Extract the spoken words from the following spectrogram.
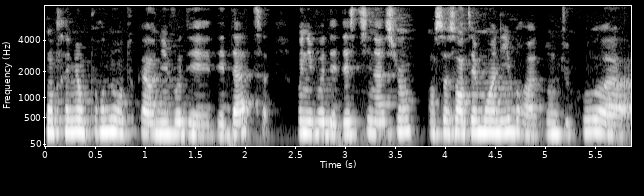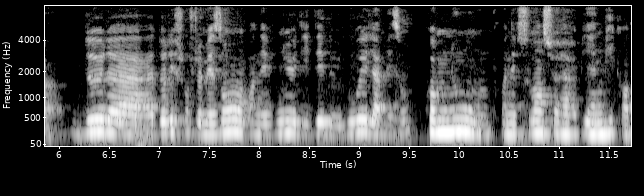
contraignant pour nous, en tout cas au niveau des, des dates, au niveau des destinations, on se sentait moins libre. Donc, du coup, euh, de la de l'échange de maison, on est venu l'idée de louer la maison. Comme nous, on prenait souvent sur Airbnb quand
